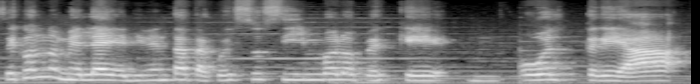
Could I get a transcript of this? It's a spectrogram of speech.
Secondo me lei è diventata questo simbolo perché mh, oltre a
